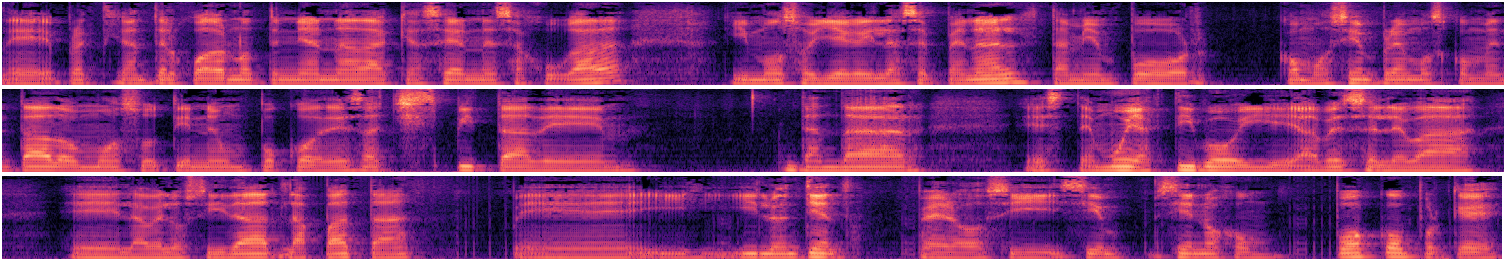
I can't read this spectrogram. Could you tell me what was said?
Eh, prácticamente el jugador no tenía nada que hacer en esa jugada y Mozo llega y le hace penal. También por, como siempre hemos comentado, Mozo tiene un poco de esa chispita de, de andar este, muy activo y a veces le va eh, la velocidad, la pata y, y, lo entiendo. Pero sí, sí, sí enoja un poco porque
